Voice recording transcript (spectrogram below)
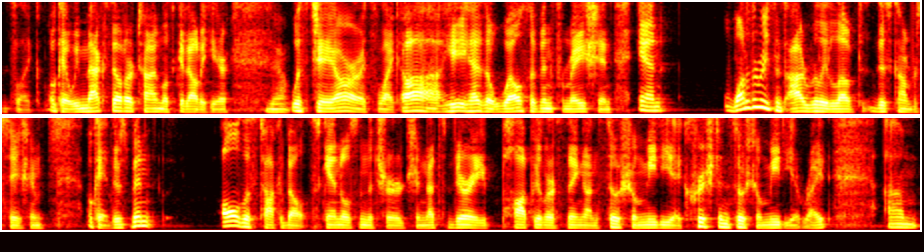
It's like, okay, we maxed out our time. Let's get out of here. Yeah. With JR, it's like, ah, he has a wealth of information. And one of the reasons I really loved this conversation, okay, there's been all this talk about scandals in the church, and that's a very popular thing on social media, Christian social media, right? Um,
